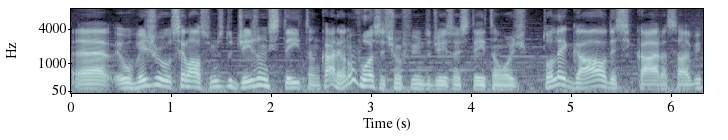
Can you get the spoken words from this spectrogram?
é, eu vejo, sei lá, os filmes do Jason Statham. Cara, eu não vou assistir um filme do Jason Statham hoje. Tô legal desse cara, sabe?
